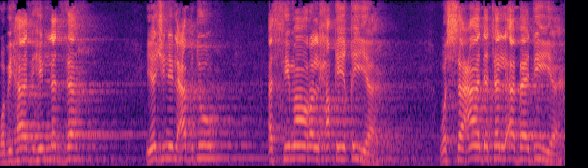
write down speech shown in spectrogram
وبهذه اللذة يجني العبد الثمار الحقيقية والسعادة الأبدية.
